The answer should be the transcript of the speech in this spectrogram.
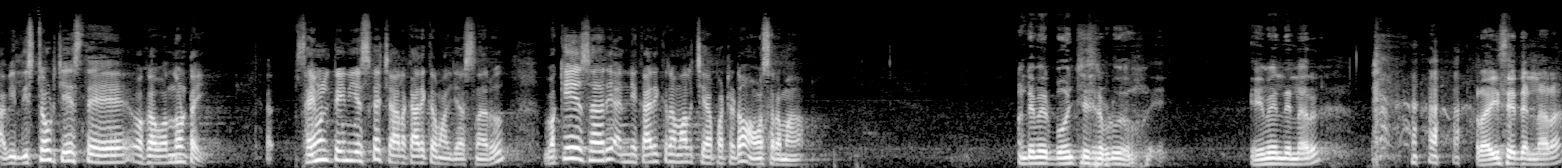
అవి లిస్ట్ అవుట్ చేస్తే ఒక వంద ఉంటాయి సైమల్టేనియస్గా చాలా కార్యక్రమాలు చేస్తున్నారు. ఒకేసారి అన్ని కార్యక్రమాలు చేపట్టడం అవసరమా? అంటే మీరు భోంచేసినప్పుడు ఏమేమి తిన్నారు? రైస్ ఏ తిన్నారా?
